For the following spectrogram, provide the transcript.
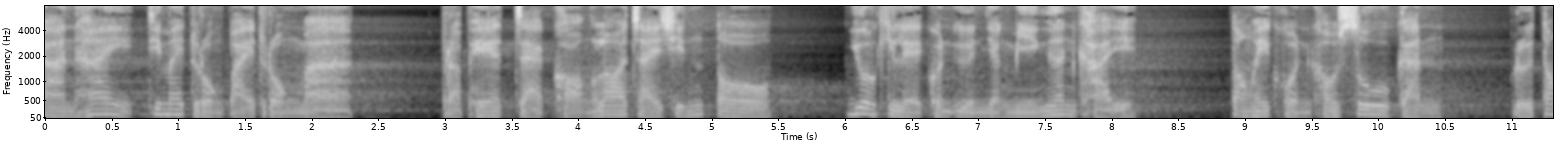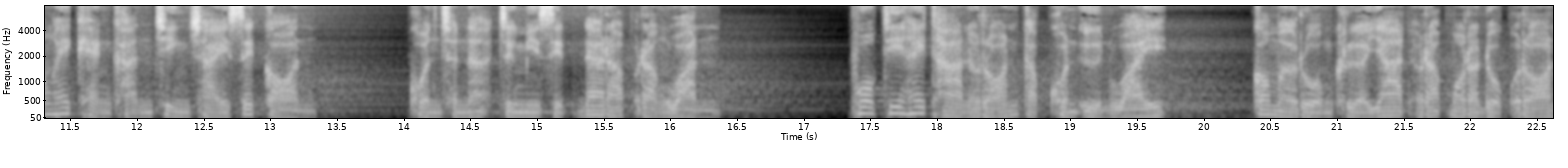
การให้ที่ไม่ตรงไปตรงมา ประเภทแจกของล่อใจชิ้นโตยั่วกิเลสคนอื่นอย่างมีเงื่อนไข ต้องให้คนเขาสู้กัน หรือต้องให้แข่งขันชิงชัยเสียก่อน คนชนะจึงมีสิทธิ์ได้รับรางวัล พวกที่ให้ทานร้อนกับคนอื่นไว้ ก็มารวมเครือญาติรับมรดกร้อน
